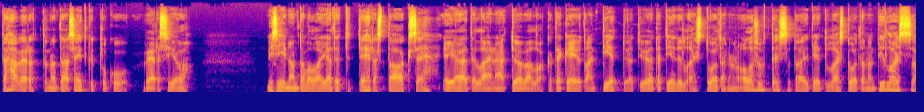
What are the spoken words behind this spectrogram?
tähän verrattuna tämä 70-lukuversio, niin siinä on tavallaan jätetty tehdas taakse. Ei ajatella enää, että työväenluokka tekee jotain tiettyä työtä tietynlaisissa tuotannon olosuhteissa tai tietynlaisissa tuotannon tiloissa,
